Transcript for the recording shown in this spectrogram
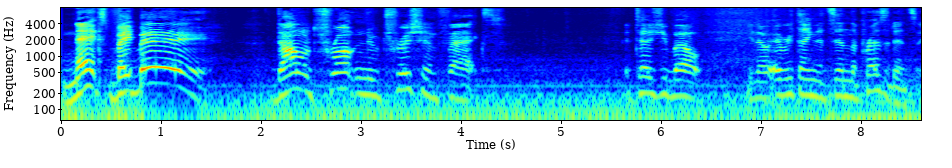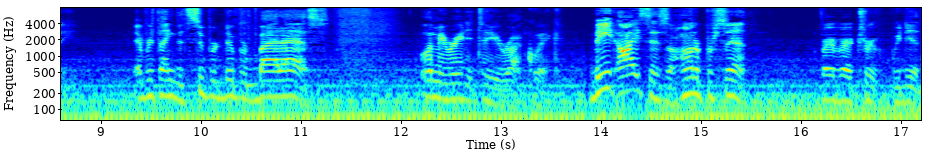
Next, baby! Donald Trump nutrition facts. It tells you about, you know, everything that's in the presidency. Everything that's super duper badass. Let me read it to you right quick. Beat ISIS 100%. Very, very true. We did.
